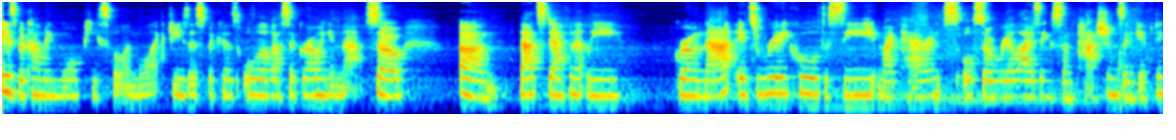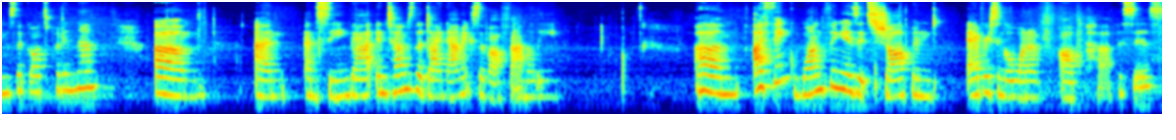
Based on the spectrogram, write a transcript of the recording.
is becoming more peaceful and more like Jesus because all of us are growing in that. So um, that's definitely grown that. It's really cool to see my parents also realizing some passions and giftings that God's put in them. Um, and and seeing that in terms of the dynamics of our family um, I think one thing is it's sharpened every single one of our purposes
